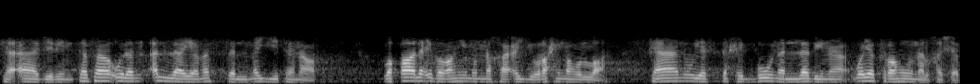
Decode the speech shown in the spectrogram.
كآجر تفاؤلا ألا يمس الميت نار. وقال إبراهيم النخعي رحمه الله كانوا يستحبون اللبن ويكرهون الخشب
